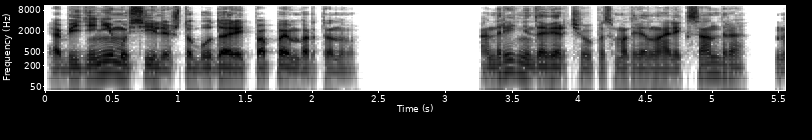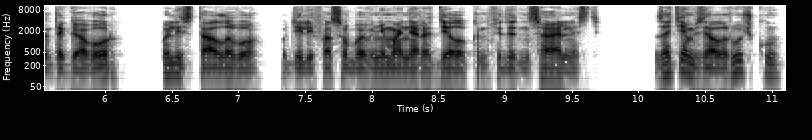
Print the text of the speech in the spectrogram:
Объединим усилия, чтобы ударить по Пембертону». Андрей недоверчиво посмотрел на Александра, на договор, полистал его, уделив особое внимание разделу «Конфиденциальность». Затем взял ручку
